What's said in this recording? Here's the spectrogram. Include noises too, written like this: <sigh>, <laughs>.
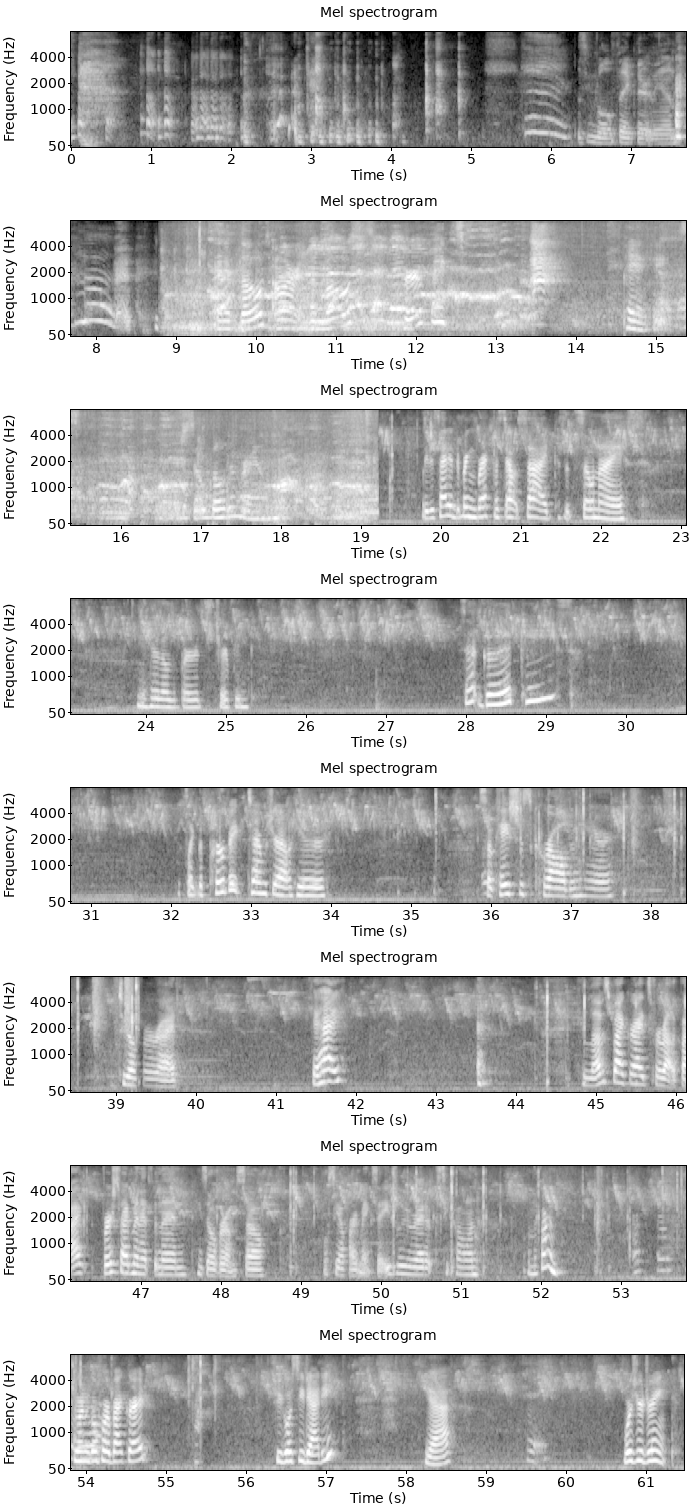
It seemed a little fake there at the end. And if those aren't the most perfect pancakes, they're so golden brown. We decided to bring breakfast outside because it's so nice. You hear those birds chirping? Is that good, Case? It's like the perfect temperature out here. So Case just crawled in here to go for a ride. Say hi. <laughs> he loves bike rides for about the five first five minutes and then he's over them. So we'll see how far he makes it. Usually we ride up to see Colin on the farm. Do you want to go for a bike ride? Should we go see Daddy? Yeah. Where's your drink?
